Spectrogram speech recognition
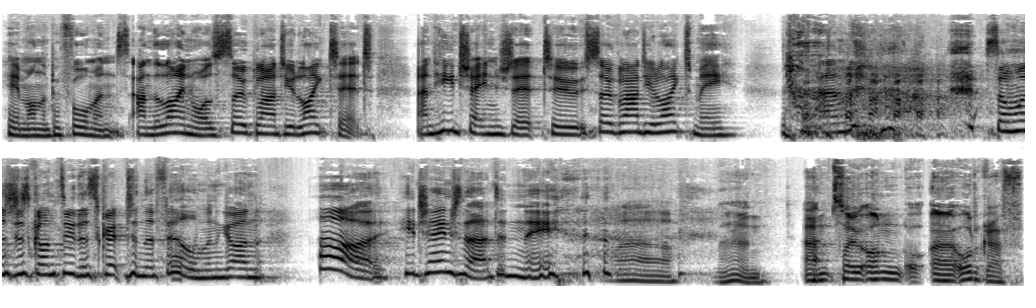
him on the performance, and the line was "So glad you liked it," and he changed it to "So glad you liked me." And someone's just gone through the script in the film and gone, "Oh, he changed that, didn't he?" Wow. Man. Um, so on uh, autograph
